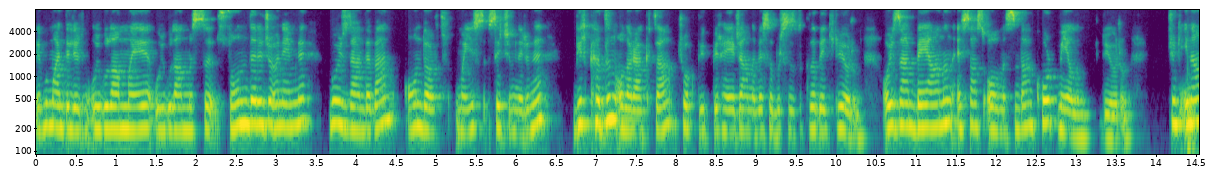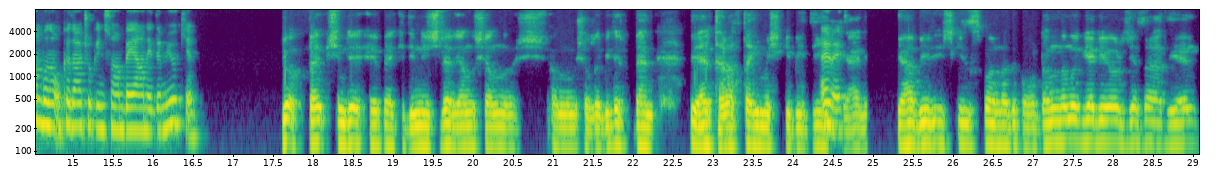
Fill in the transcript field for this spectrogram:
ve bu maddelerin uygulanmaya uygulanması son derece önemli. Bu yüzden de ben 14 Mayıs seçimlerini bir kadın olarak da çok büyük bir heyecanla ve sabırsızlıkla bekliyorum. O yüzden beyanın esas olmasından korkmayalım diyorum. Çünkü inan bana o kadar çok insan beyan edemiyor ki. Yok ben şimdi e, belki dinleyiciler yanlış anlamış, anlamış olabilir. Ben diğer taraftaymış gibi değil. Evet. Yani ya bir içki ısmarladık oradan da mı geliyor ceza diyen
